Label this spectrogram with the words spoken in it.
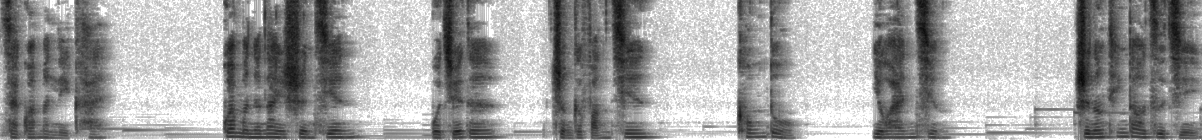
再关门离开。关门的那一瞬间，我觉得整个房间空洞又安静，只能听到自己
